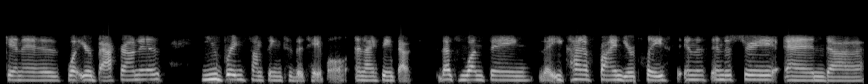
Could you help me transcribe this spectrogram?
skin is, what your background is, you bring something to the table. And I think that's that's one thing that you kind of find your place in this industry and uh,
